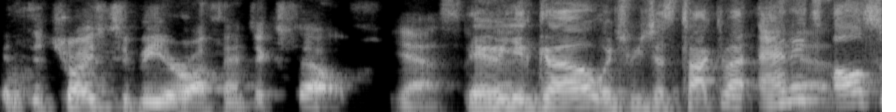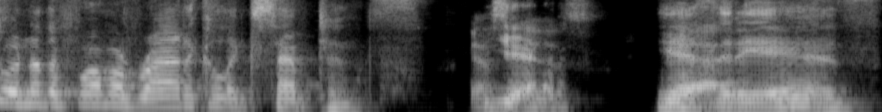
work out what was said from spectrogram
it's the choice to be your authentic self." Yes. there you go, which we just talked about, and it's also another form of radical acceptance. Yes. Yeah. It is. Yes, Yeah. it is.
